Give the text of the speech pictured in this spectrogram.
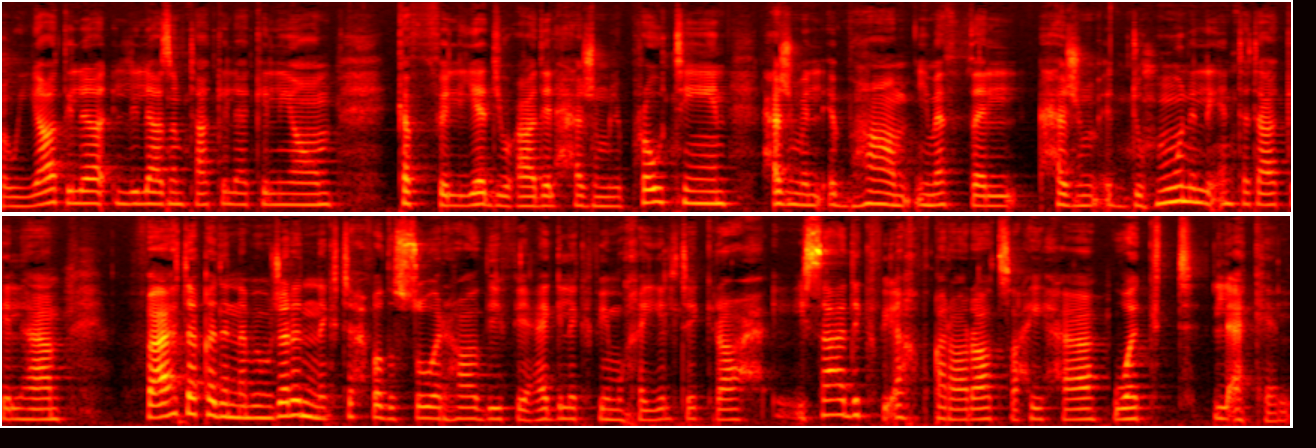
النشويات اللي لازم تاكلها كل يوم. كف اليد يعادل حجم البروتين. حجم الإبهام يمثل حجم الدهون اللي أنت تاكلها. فأعتقد أن بمجرد أنك تحفظ الصور هذه في عقلك في مخيلتك راح يساعدك في أخذ قرارات صحيحة وقت الأكل.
